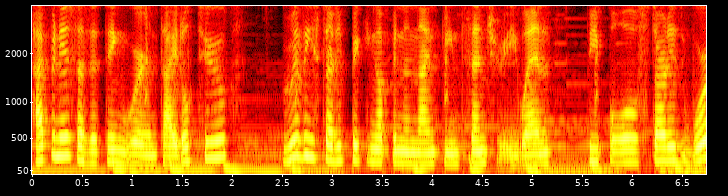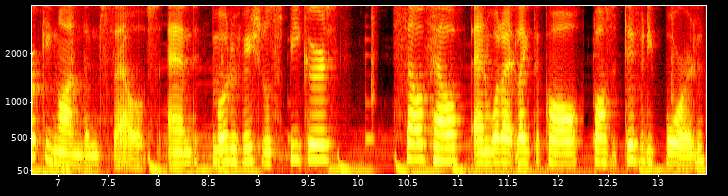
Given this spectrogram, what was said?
Happiness as a thing we're entitled to really started picking up in the 19th century when people started working on themselves and motivational speakers, self help, and what I'd like to call positivity porn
